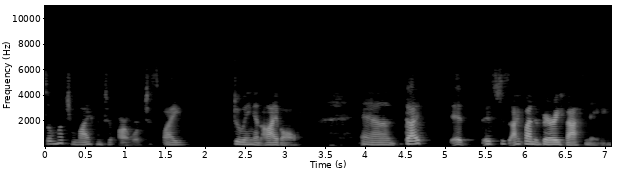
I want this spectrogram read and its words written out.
so much life into artwork just by doing an eyeball. And that it it's just I find it very fascinating.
